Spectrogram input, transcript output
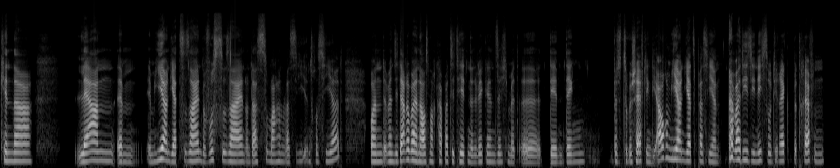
Kinder lernen, im, im Hier und Jetzt zu sein, bewusst zu sein und das zu machen, was sie interessiert. Und wenn sie darüber hinaus noch Kapazitäten entwickeln, sich mit äh, den Dingen zu beschäftigen, die auch im Hier und Jetzt passieren, aber die sie nicht so direkt betreffen,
